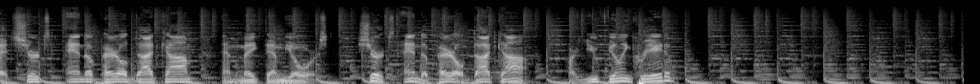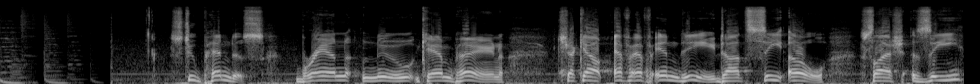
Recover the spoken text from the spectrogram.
at shirtsandapparel.com and make them yours. Shirtsandapparel.com. Are you feeling creative? stupendous brand new campaign. Check out ffnd.co slash ZRMDYB.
